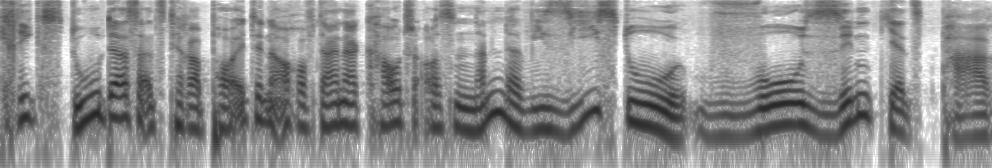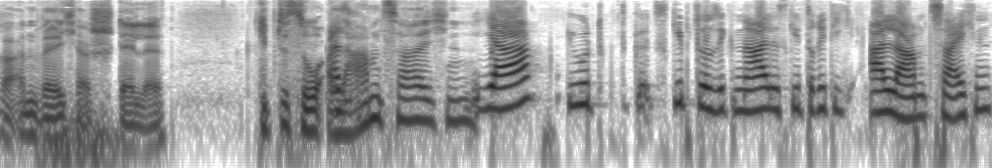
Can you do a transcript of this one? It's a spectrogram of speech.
kriegst du das als Therapeutin auch auf deiner Couch auseinander? Wie siehst du, wo sind jetzt Paare an welcher Stelle? Gibt es so also, Alarmzeichen? ja, gut, es gibt so Signale, es gibt richtig Alarmzeichen.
